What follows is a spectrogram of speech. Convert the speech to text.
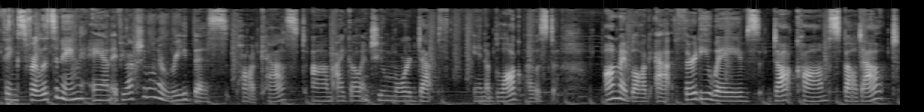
Thanks for listening. And if you actually want to read this podcast, um, I go into more depth in a blog post on my blog at 30waves.com, spelled out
